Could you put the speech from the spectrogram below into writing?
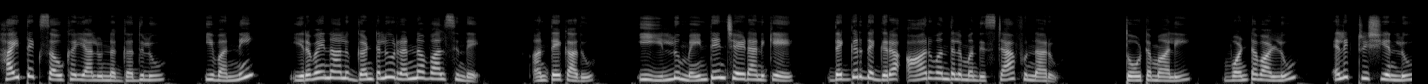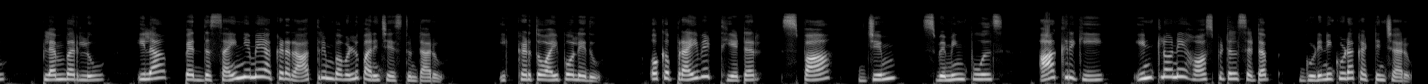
హైటెక్ సౌకర్యాలున్న గదులు ఇవన్నీ ఇరవై నాలుగు గంటలూ రన్ అవ్వాల్సిందే. అంతేకాదు ఈ ఇల్లు మెయింటైన్ చేయడానికే దగ్గర ఆరు వందల మంది స్టాఫ్ ఉన్నారు. తోటమాలి వంటవాళ్ళు ఎలక్ట్రీషియన్లు ప్లంబర్లు ఇలా పెద్ద సైన్యమే అక్కడ రాత్రింబవళ్ళు పనిచేస్తుంటారు. ఇక్కడతో అయిపోలేదు. ఒక private theatre spa gym swimming pools ఆఖరికి ఇంట్లోనే హాస్పిటల్ సెటప్ గుడిని కూడా కట్టించారు.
